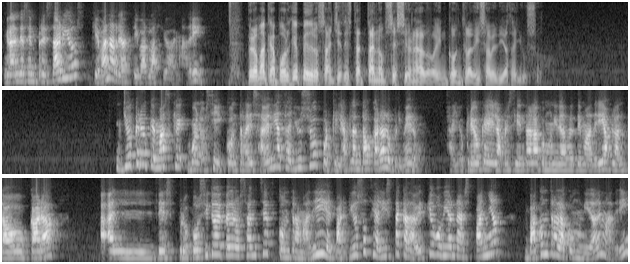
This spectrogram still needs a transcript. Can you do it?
grandes empresarios que van a reactivar la ciudad de Madrid. Pero Maca, ¿por qué Pedro Sánchez está tan obsesionado en contra de Isabel Díaz Ayuso? Yo creo que más que, bueno, sí, contra Isabel Díaz Ayuso porque le ha plantado cara lo primero. O sea, yo creo que la presidenta de la Comunidad de Madrid ha plantado cara al despropósito de Pedro Sánchez contra Madrid. El Partido Socialista cada vez que gobierna España va contra la Comunidad de Madrid.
